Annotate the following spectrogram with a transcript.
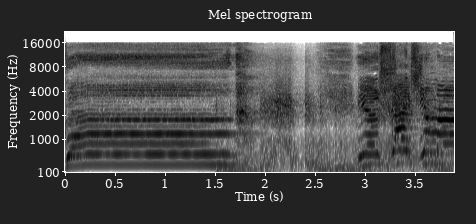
gone. You shut your mouth.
